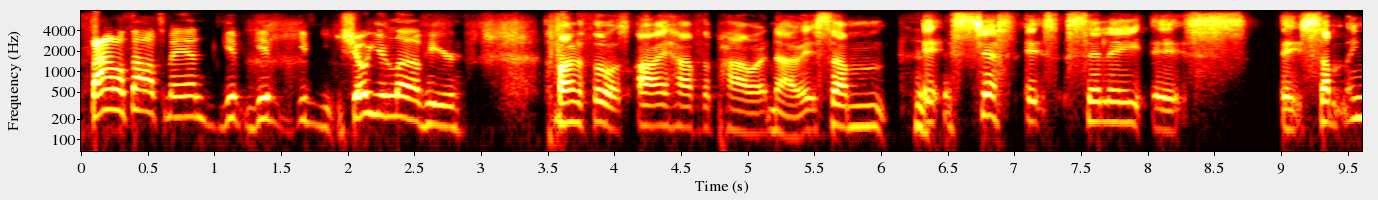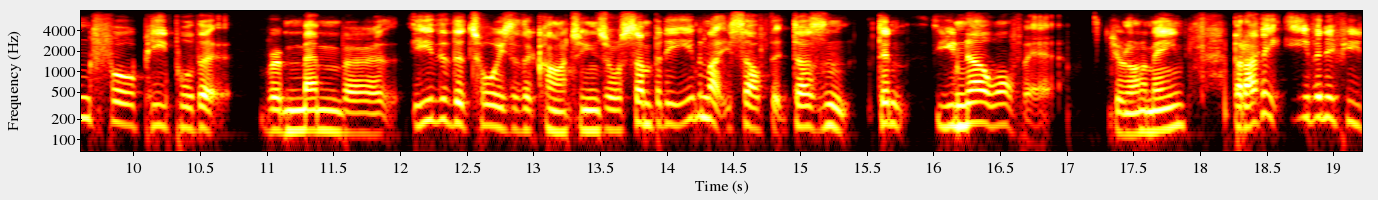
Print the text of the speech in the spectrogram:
Final thoughts, man. Give, give, give. Show your love here. Final thoughts. I have the power. No, it's um, it's just it's silly. It's it's something for people that remember either the toys or the cartoons or somebody even like yourself that doesn't didn't you know of it do you know what I mean? But I think even if you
